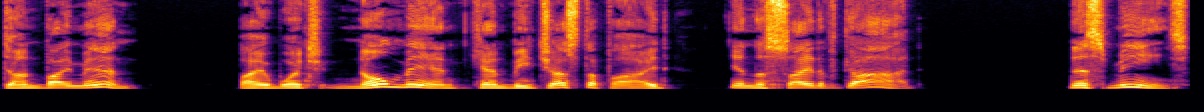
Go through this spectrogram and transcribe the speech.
done by men, by which no man can be justified in the sight of God. This means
